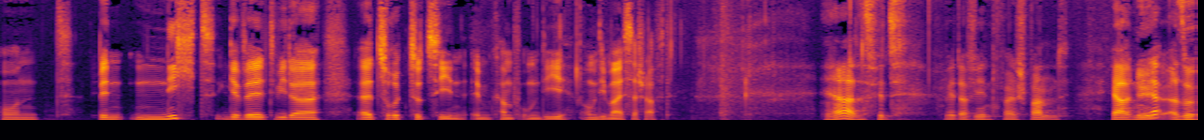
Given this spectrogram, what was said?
Und bin nicht gewillt, wieder äh, zurückzuziehen im Kampf um die, um die Meisterschaft. Ja, das wird, wird auf jeden Fall spannend. Ja, nö, ja. also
